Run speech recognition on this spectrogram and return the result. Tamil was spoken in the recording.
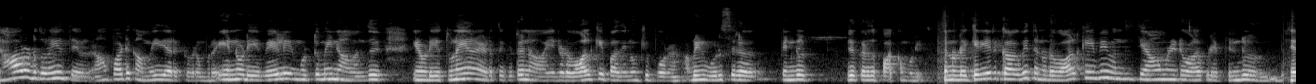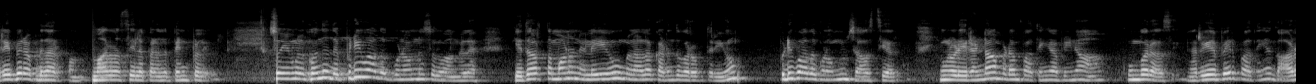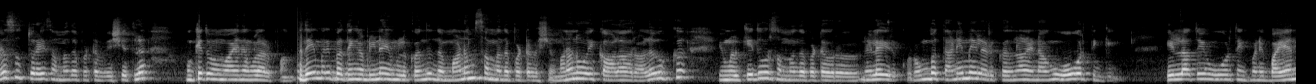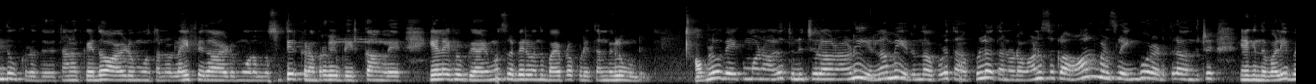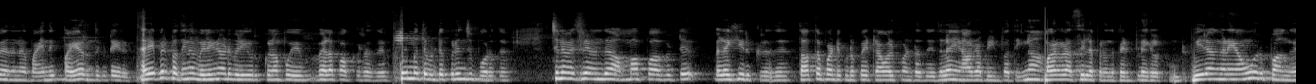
யாரோட துணையும் தேவை நான் பாட்டுக்கு அமைதியாக இருக்க விரும்புகிறேன் என்னுடைய வேலையை மட்டுமே நான் வந்து என்னுடைய துணையாக எடுத்துக்கிட்டு நான் என்னோட வாழ்க்கை பாதை நோக்கி போகிறேன் அப்படின்னு ஒரு சில பெண்கள் இருக்கிறத பார்க்க முடியும். தன்னோட கெரியருக்காகவே தன்னோட வாழ்க்கையவே வந்து தியாகம் பண்ணிட்டு வாழக்கூடிய பெண்கள் ஒரு நிறைய பேர் அப்படி தான் இருப்பாங்க. மாரவாசியில் பிறந்த பெண் பிள்ளைகள் ஸோ இவங்களுக்கு வந்து அந்த பிடிவாத குணம்னு சொல்லுவாங்கல்ல யதார்த்தமான நிலையும் உங்களால் கடந்து வர தெரியும். பிடிவாத குணமும் ஜாஸ்தியாக இருக்கும். இவங்களுடைய ரெண்டாம் இடம் பார்த்தீங்க அப்படின்னா கும்பராசி. நிறைய பேர் பார்த்தீங்க அரசு துறை சம்மந்தப்பட்ட விஷயத்தில் முக்கியத்துவம் வாய்ந்தவங்களாக இருப்பாங்க. அதே மாதிரி பார்த்தீங்க அப்படின்னா இவங்களுக்கு வந்து இந்த மனம் சம்மந்தப்பட்ட விஷயம் மனநோய்க்கு ஆளாகிற அளவுக்கு இவங்களுக்கு ஏதோ ஒரு சம்மந்தப்பட்ட ஒரு நிலை இருக்கும். ரொம்ப தனிமையில் இருக்கிறதுனால என்னாகும் ஓவர் திங்கிங் எல்லாத்தையும் ஓவர் திங்க் பண்ணி பயந்துக்கிறது தனக்கு ஏதோ ஆயிடுமோ தன்னோட லைஃப் ஏதோ ஆகிடுமோ நம்ம சுற்றி இருக்கிற நபர்கள் இப்படி இருக்காங்களே என் லைஃப் இப்படி ஆகிடுமோ சில பேர் வந்து பயப்படக்கூடிய தன்மைகளும் உண்டு. அவ்வளோ வேகமானாலும் துணிச்சலானாலும் எல்லாமே இருந்தால் கூட தனக்குள்ள தன்னோட மனசுக்குள்ள ஆள் மனசில் எங்கோ ஒரு இடத்துல வந்துட்டு எனக்கு இந்த வழி பயந்தனை பயந்து பயம் இருந்துகிட்டே இருக்கு. நிறைய பேர் பார்த்தீங்கன்னா வெளிநாடு வெளியூருக்குலாம் போய் வேலை பார்க்குறது குடும்பத்தை விட்டு பிரிஞ்சு போகிறது சின்ன வயசுலேயே வந்து அம்மா அப்பா விட்டு விலகி இருக்கிறது தாத்தா பாட்டி கூட போய் ட்ராவல் பண்ணுறது இதெல்லாம் யார் அப்படின்னு பார்த்தீங்கன்னா மகராசியில் பிறந்த பெண் பிள்ளைகளுக்கு உண்டு. வீராங்கனையாகவும் இருப்பாங்க.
